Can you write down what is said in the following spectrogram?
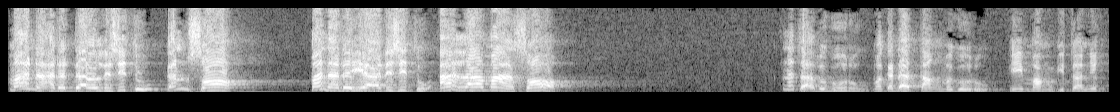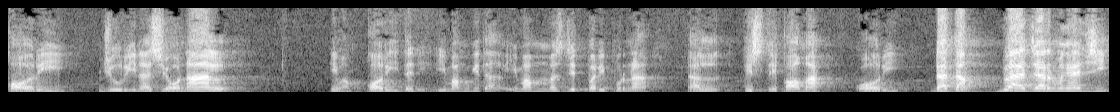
Mana ada dal di situ? Kan so. Mana ada ya di situ? Alama so. Karena tak berguru? Maka datang berguru. Imam kita ni qori juri nasional. Imam qori tadi. Imam kita imam masjid paripurna al istiqamah qori datang. Belajar mengaji.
